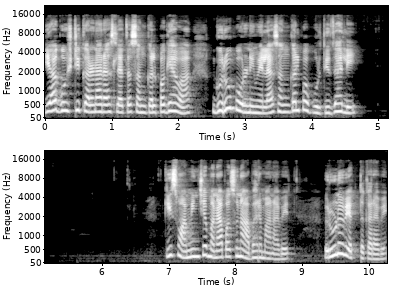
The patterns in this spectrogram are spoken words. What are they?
या गोष्टी करणार असल्याचा संकल्प घ्यावा. गुरुपौर्णिमेला संकल्पपूर्ती झाली. की स्वामींचे मनापासून आभार मानावेत. ऋण व्यक्त करावे.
